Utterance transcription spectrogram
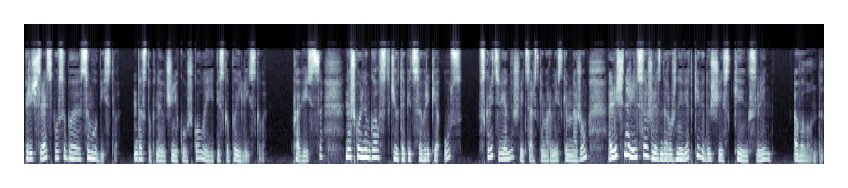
перечислять способы самоубийства, доступные ученику школы епископа Илийского. Повеситься на школьном галстуке, утопиться в реке Ус, вскрыть вены швейцарским армейским ножом, лечь на рельсы железнодорожной ветки, ведущей из Кингс-Лин в Лондон.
